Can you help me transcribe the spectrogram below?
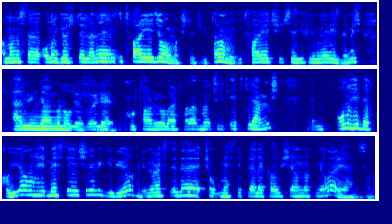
Ama mesela ona gösterilen bileyim, itfaiyeci olmak istiyor çocuk tamam mı? İtfaiye çi- çizgi filmleri izlemiş. Her gün yangın oluyor böyle kurtarıyorlar falan. Böyle çocuk etkilenmiş. Onu hedef koyuyor ama mesleğin içine bir giriyor. Hani üniversitede çok meslekle alakalı bir şey anlatmıyorlar ya hani sana.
